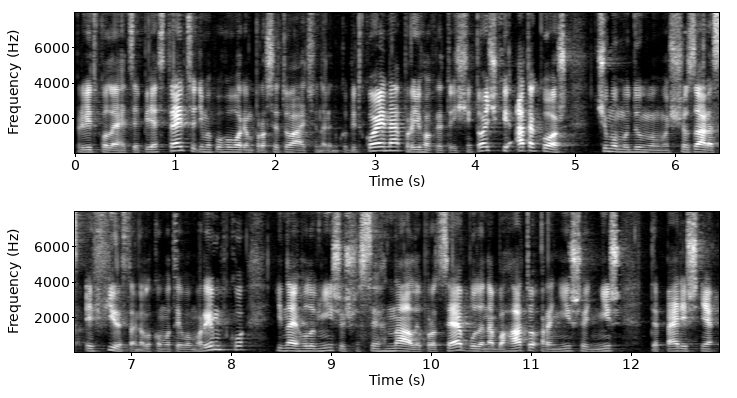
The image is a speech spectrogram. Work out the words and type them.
Привіт, колеги, це PS Сьогодні ми поговоримо про ситуацію на ринку біткоїна, про його критичні точки, а також чому ми думаємо, що зараз ефір стане локомотивом ринку, і найголовніше, що сигнали про це буде набагато раніше ніж теперішнє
